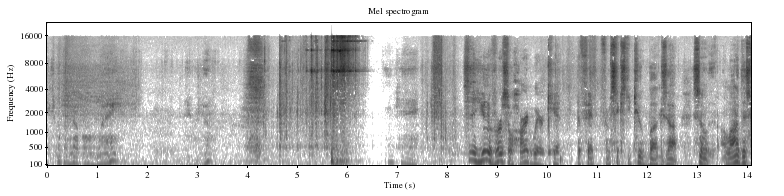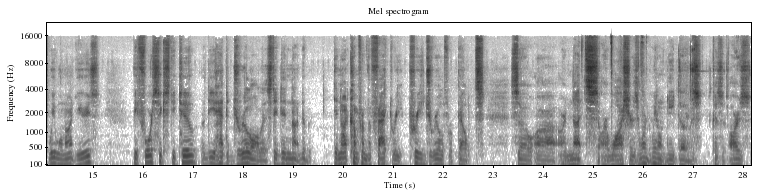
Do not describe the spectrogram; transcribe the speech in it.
Let's open it up all the way. There we go. Okay. This is a universal hardware kit to fit from 62 bugs up. So a lot of this we will not use. Before 62, you had to drill all this. They did not did not come from the factory pre-drilled for belts. So uh, our nuts, our washers, we're, we don't need those because ours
